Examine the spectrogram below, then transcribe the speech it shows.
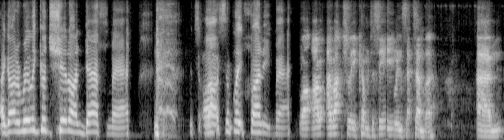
I got a really good shit on death, man. It's Well- awesomely funny, man. Well, I, I've actually come to see you in September, um,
